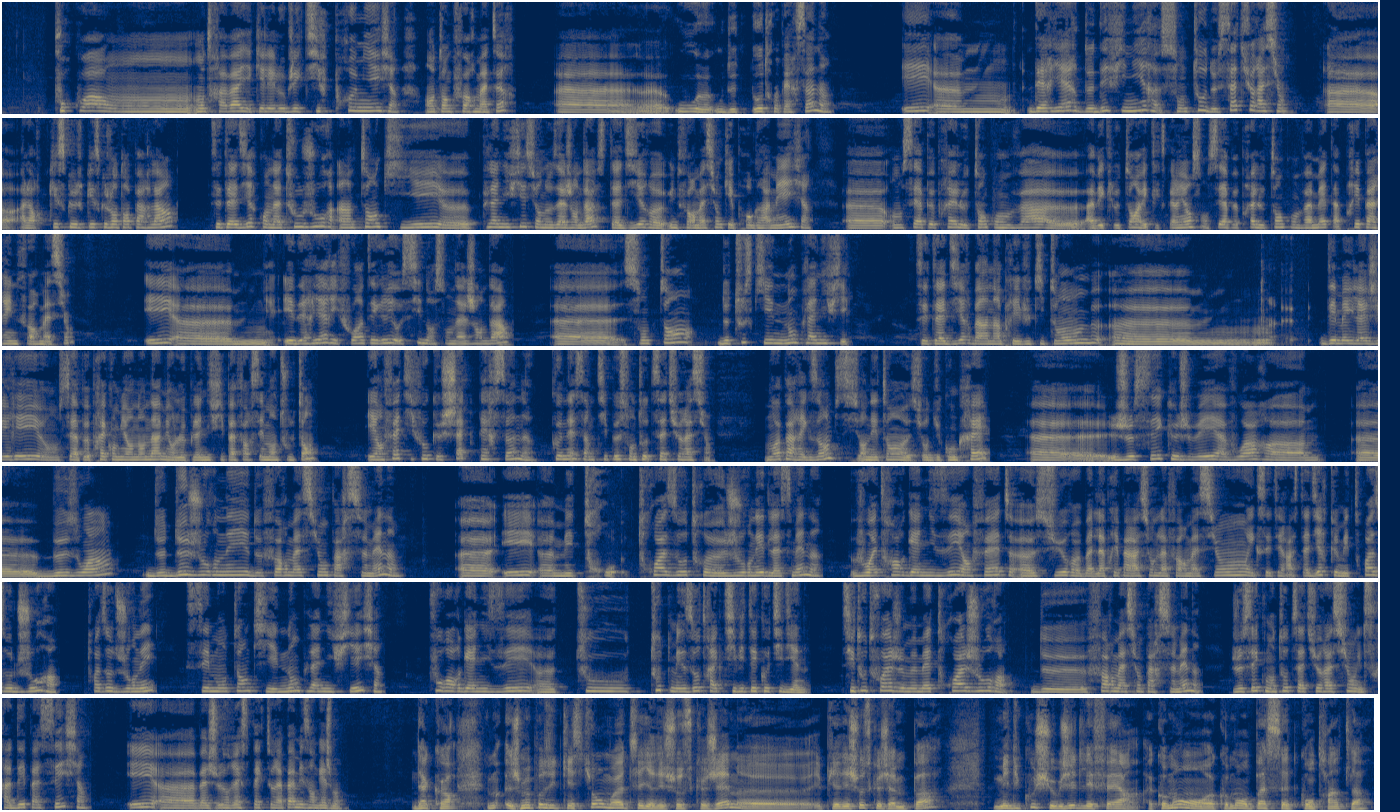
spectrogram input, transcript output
Pourquoi on, travaille et quel est l'objectif premier en tant que formateur euh, ou, d'autres personnes. Et derrière, de définir son taux de saturation. alors, qu'est-ce que, qu'est-ce que j'entends par là? C'est-à-dire qu'on a toujours un temps qui est euh, planifié sur nos agendas, c'est-à-dire euh, une formation qui est programmée, on sait à peu près le temps qu'on va, avec le temps, avec l'expérience, on sait à peu près le temps qu'on va mettre à préparer une formation. Et, et derrière, il faut intégrer aussi dans son agenda son temps de tout ce qui est non planifié. C'est-à-dire ben, un imprévu qui tombe, des mails à gérer, on sait à peu près combien on en a, mais on ne le planifie pas forcément tout le temps. Et en fait, il faut que chaque personne connaisse un petit peu son taux de saturation. Moi, par exemple, en étant euh, sur du concret, euh, je sais que je vais avoir euh, besoin de deux journées de formation par semaine et mes trois autres journées de la semaine vont être organisées en fait sur bah, de la préparation de la formation, etc. C'est-à-dire que mes trois autres jours, trois autres journées, c'est mon temps qui est non planifié pour organiser euh, toutes mes autres activités quotidiennes. Si toutefois je me mets trois jours de formation par semaine, je sais que mon taux de saturation il sera dépassé et euh, bah, je ne respecterai pas mes engagements. D'accord. Je me pose une question. Moi, tu sais, il y a des choses que j'aime euh, et puis il y a des choses que j'aime pas. Mais du coup, je suis obligé de les faire. Comment comment on passe cette contrainte là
